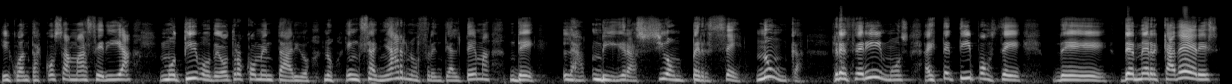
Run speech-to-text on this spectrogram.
y cuántas cosas más sería motivo de otro comentario. No, ensañarnos frente al tema de la migración per se. Nunca referimos a este tipo de, de, de mercaderes,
